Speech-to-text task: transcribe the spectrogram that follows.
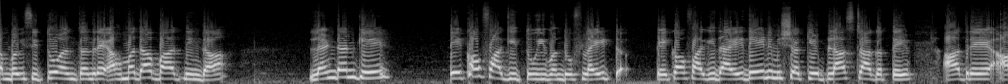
ಸಂಭವಿಸಿತ್ತು ಅಂತಂದ್ರೆ ಅಹಮದಾಬಾದ್ನಿಂದ ಲಂಡನ್ಗೆ ಟೇಕ್ ಆಫ್ ಆಗಿತ್ತು ಈ ಒಂದು ಫ್ಲೈಟ್ ಟೇಕ್ ಆಫ್ ಆಗಿದ ಐದೇ ನಿಮಿಷಕ್ಕೆ ಬ್ಲಾಸ್ಟ್ ಆಗುತ್ತೆ. ಆದ್ರೆ ಆ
